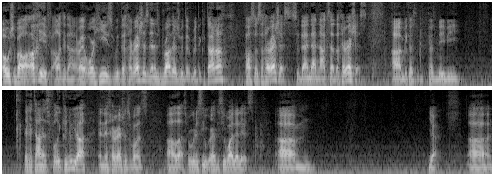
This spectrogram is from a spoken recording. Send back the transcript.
Oh, shabala achiv ala katana, right? Or he's with the chareshes, and then his brother's with the, with the katana, pasas the chareshes. So then that knocks out the chareshes. Um, because, because maybe the katana is fully kanuya, and the chareshes was uh, less. We're to see, we have to see why that is. Um, yeah. Uh,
